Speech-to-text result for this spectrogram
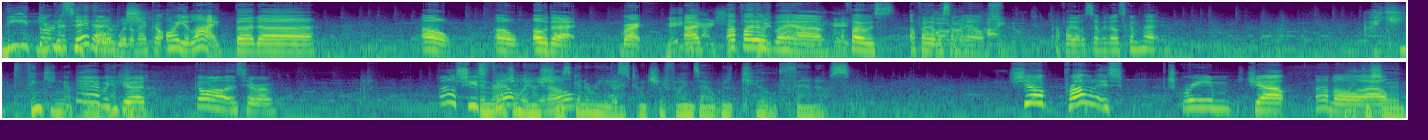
The You Eternity can say that Forge. with Mecha all you like, but uh oh oh oh that right. Maybe I, I should I thought it was my while uh, I'm I thought it was I thought Go it was out something on a else. I thought it was something else completely. I keep thinking about Yeah, we Nebula. could. Go on, Zero. Well, she's Imagine filming, how you know. she's gonna The react when she finds out we killed Thanos. She'll probably scream, shout, I'm all Like you out. said,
